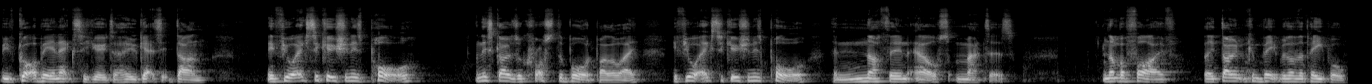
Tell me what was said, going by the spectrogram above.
you've got to be an executor who gets it done. If your execution is poor, and this goes across the board, by the way, if your execution is poor, then nothing else matters. Number five, they don't compete with other people.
